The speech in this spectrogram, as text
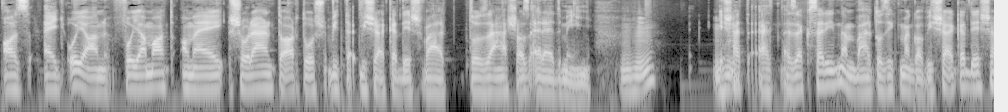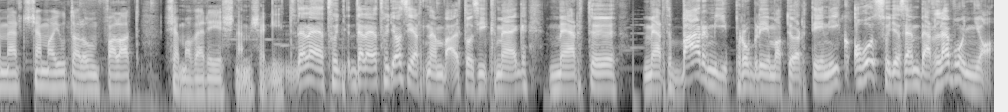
az egy olyan folyamat, amely során tartós viselkedés változás az eredmény. Uh-huh. És hát e- ezek szerint nem változik meg a viselkedése, mert sem a jutalomfalat, sem a verés nem segít. De lehet, hogy, de lehet, hogy azért nem változik meg, mert, mert bármi probléma történik, ahhoz, hogy az ember levonja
